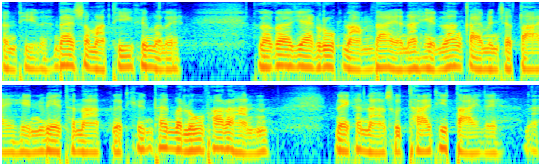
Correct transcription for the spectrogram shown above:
ทันทีเลยได้สมาธิขึ้นมาเลย แล้วก็แยกรูปนามได้นะเห็นร่างกายมันจะตาย เห็นเวทนาเกิดขึ้น ท่านบรรลุพระอรหันต์ในขณะสุดท้ายที่ตายเลยนะ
